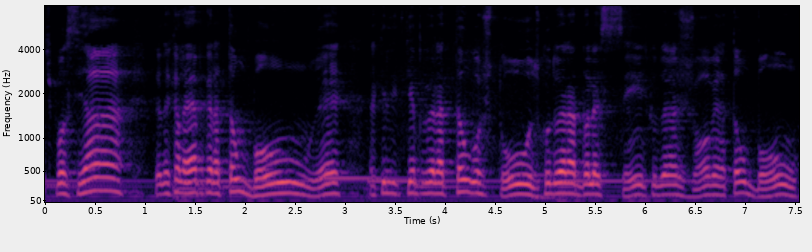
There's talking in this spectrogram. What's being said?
Tipo assim, ah, naquela época era tão bom, né? Naquele tempo era tão gostoso, quando eu era adolescente, quando eu era jovem era tão bom,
